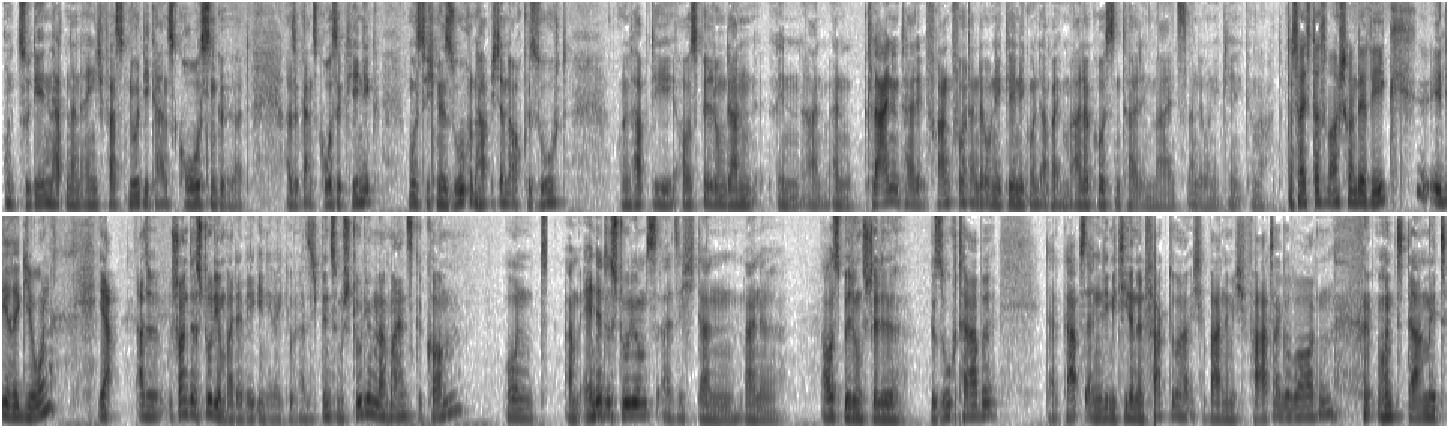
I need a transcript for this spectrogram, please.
Und zu denen hatten dann eigentlich fast nur die ganz Großen gehört. Also ganz große Klinik musste ich mir suchen, habe ich dann auch gesucht und habe die Ausbildung dann in einem, einem, kleinen Teil in Frankfurt an der Uniklinik und aber im allergrößten Teil in Mainz an der Uniklinik gemacht. Das heißt, das war schon der Weg in die Region? Ja, also schon das Studium war der Weg in die Region. Also ich bin zum Studium nach Mainz gekommen und am Ende des Studiums, als ich dann meine Ausbildungsstelle gesucht habe, da gab es einen limitierenden Faktor. Ich war nämlich Vater geworden und damit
